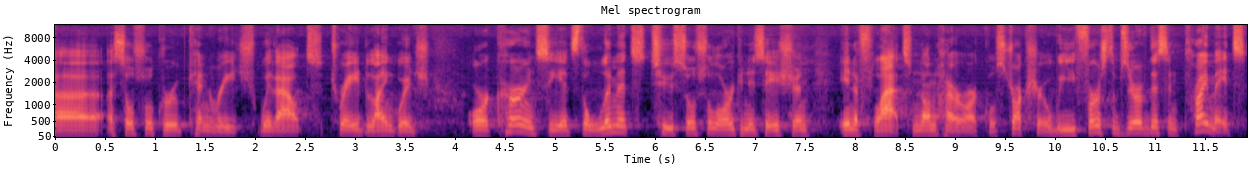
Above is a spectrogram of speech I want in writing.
uh, a social group can reach without trade, language, or currency. It's the limit to social organization in a flat, non-hierarchical structure. We first observed this in primates.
